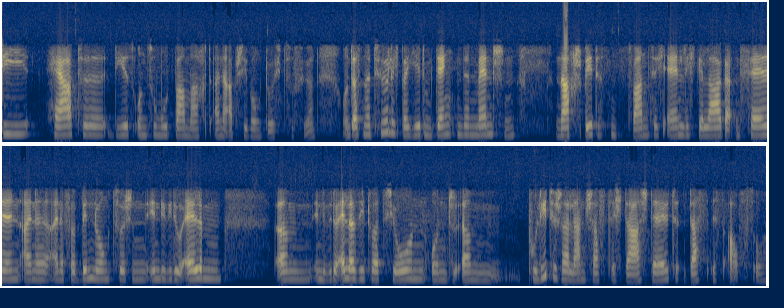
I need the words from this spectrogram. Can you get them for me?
die Härte, die es unzumutbar macht, eine Abschiebung durchzuführen. Und das natürlich bei jedem denkenden Menschen nach spätestens 20 ähnlich gelagerten Fällen eine, eine Verbindung zwischen individuellem, ähm, individueller Situation und ähm, politischer Landschaft sich darstellt, das ist auch so.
